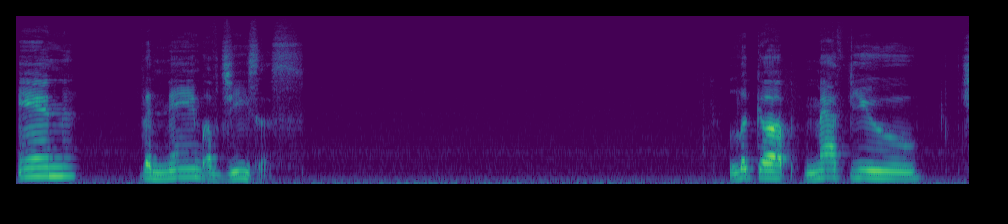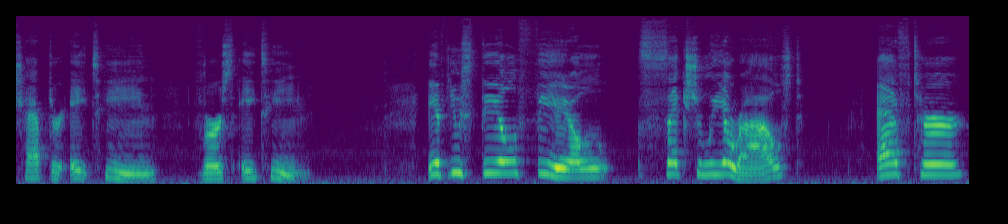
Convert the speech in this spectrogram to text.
in the name of Jesus. Look up Matthew chapter 18, verse 18. If you still feel sexually aroused after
